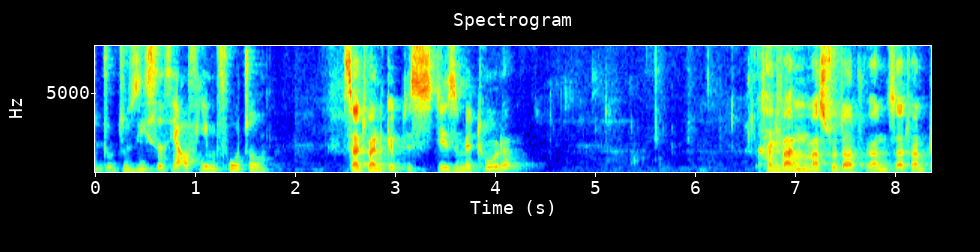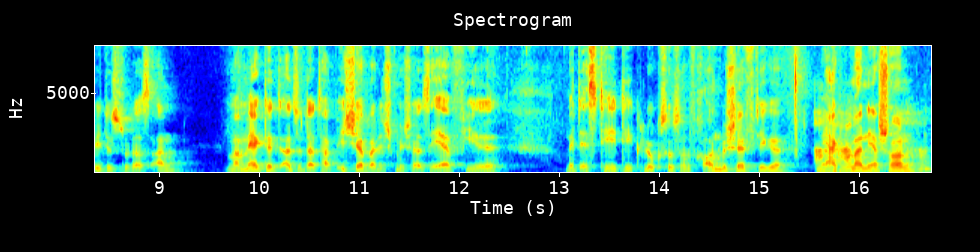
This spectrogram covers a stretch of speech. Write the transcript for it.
du, du siehst es ja auf jedem Foto. seit wann gibt es diese Methode? Keine seit wann Ahnung. machst du das? Wann, seit wann bietest du das an? Man merkt es, also das habe ich ja, weil ich mich ja sehr viel mit Ästhetik, Luxus und Frauen beschäftige, Aha. merkt man ja schon,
